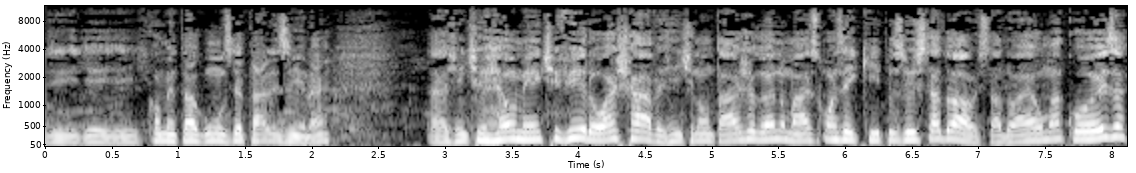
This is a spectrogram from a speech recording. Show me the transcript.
de, de, de comentar alguns detalhezinhos, né? A gente realmente virou a chave. A gente não está jogando mais com as equipes do estadual. O estadual é uma coisa,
